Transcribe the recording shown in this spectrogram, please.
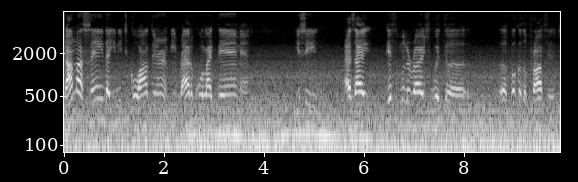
Now I'm not saying that you need to go out there and be radical like them. And you see, as I get familiarized with the uh, book of the prophets,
